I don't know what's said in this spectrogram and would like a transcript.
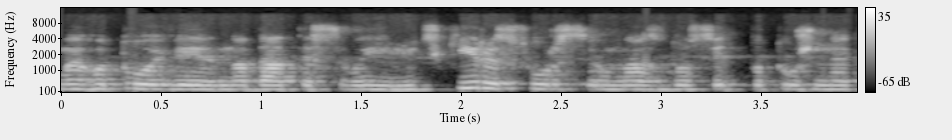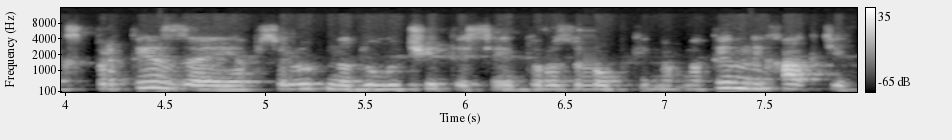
Ми готові надати свої людські ресурси. У нас досить потужна експертиза і абсолютно долучитися і до розробки нормативних актів.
